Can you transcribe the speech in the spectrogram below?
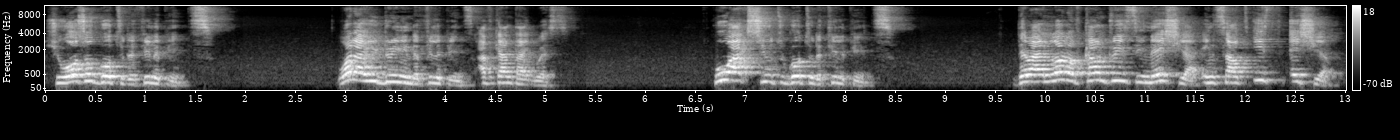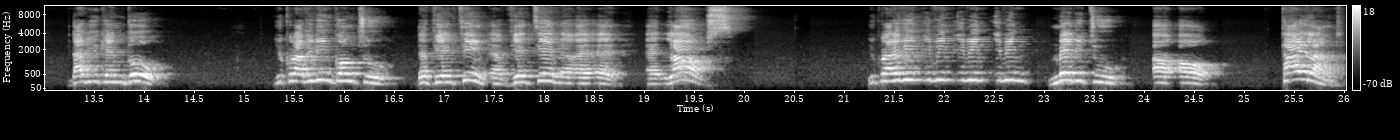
should also go to the Philippines. What are you doing in the Philippines, African tigress? Who asked you to go to the Philippines? There are a lot of countries in Asia, in Southeast Asia, that you can go. You could have even gone to the Vientiane, uh, Vientiane, uh, uh, uh, Laos. You could have even, even, even, even made it to uh, uh, Thailand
